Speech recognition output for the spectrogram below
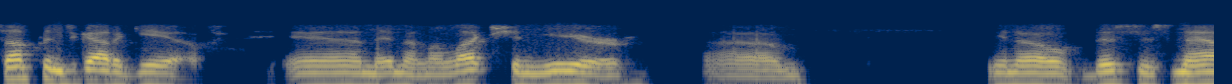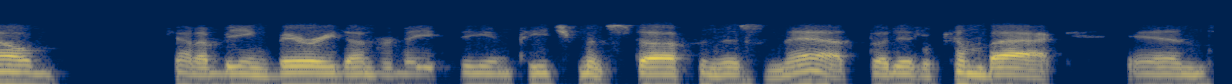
something's got to give. And in an election year, um, you know, this is now kind of being buried underneath the impeachment stuff and this and that, but it'll come back. And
